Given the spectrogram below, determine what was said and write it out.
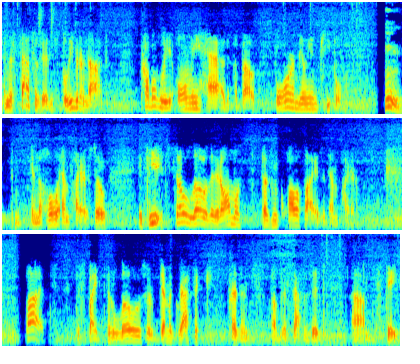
And the Safavids, believe it or not, probably only had about 4 million people Hmm. in, in the whole empire. So it's, it's so low that it almost doesn't qualify as an empire. But despite the low sort of demographic presence of the Safavid um, state,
